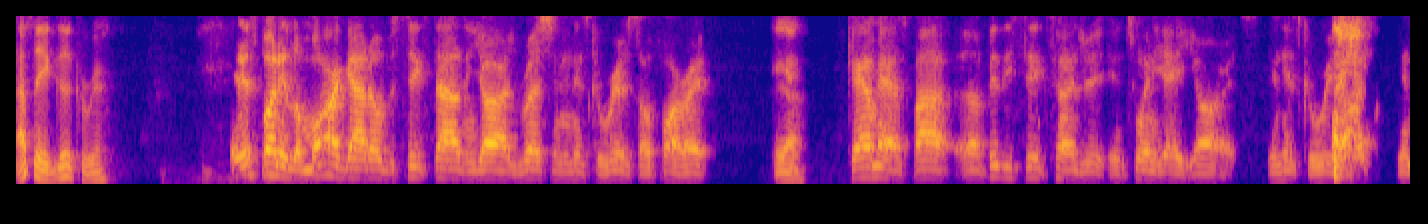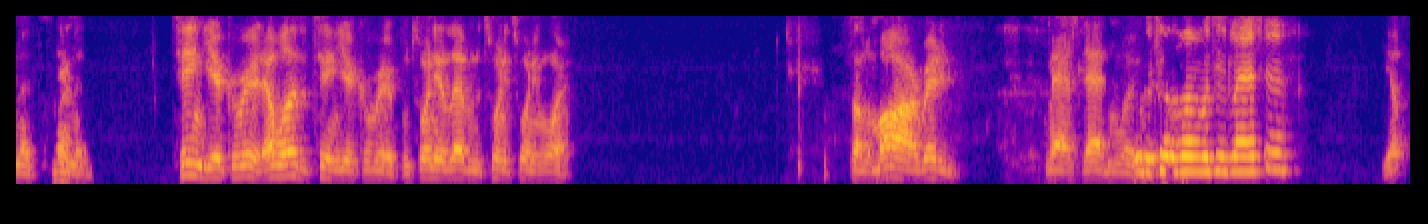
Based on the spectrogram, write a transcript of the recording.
I say a good career. And it's funny, Lamar got over 6,000 yards rushing in his career so far, right? Yeah. Cam has five, uh, 5,628 yards in his career in a, right. in a 10 year career. That was a 10 year career from 2011 to 2021. So Lamar already smashed that in what? 21 was his last year? Yep.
